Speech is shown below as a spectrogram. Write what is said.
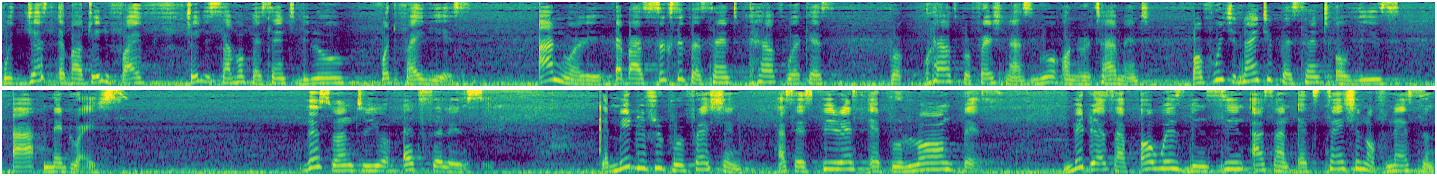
with just about 25, 27% below 45 years. Annually, about 60% health workers, health professionals go on retirement, of which 90% of these are midwives. This one to Your Excellency. The midwifery profession has experienced a prolonged birth. Midwives have always been seen as an extension of nursing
